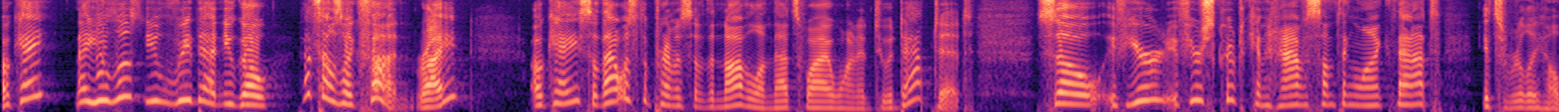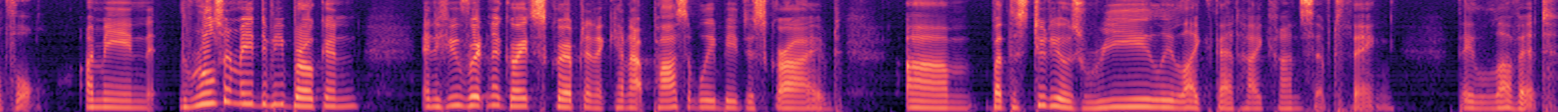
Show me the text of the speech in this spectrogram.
Okay, now you lose, you read that and you go, that sounds like fun, right? Okay, so that was the premise of the novel, and that's why I wanted to adapt it. So if your if your script can have something like that, it's really helpful. I mean, the rules are made to be broken, and if you've written a great script and it cannot possibly be described, um, but the studios really like that high concept thing, they love it.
